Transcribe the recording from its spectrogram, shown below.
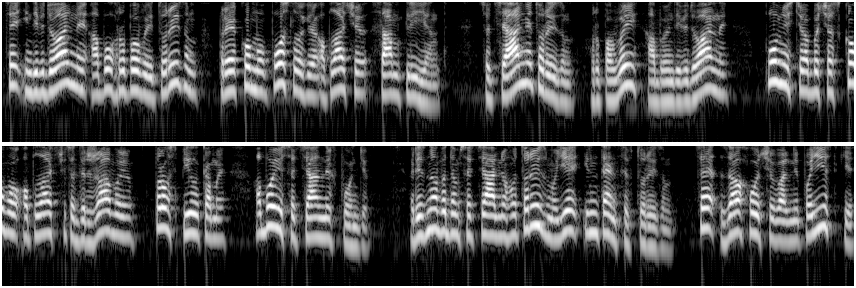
це індивідуальний або груповий туризм, при якому послуги оплачує сам клієнт. Соціальний туризм груповий або індивідуальний, повністю або частково оплачується державою, профспілками або із соціальних фондів. Різновидом соціального туризму є інтенсив туризм. Це заохочувальні поїздки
